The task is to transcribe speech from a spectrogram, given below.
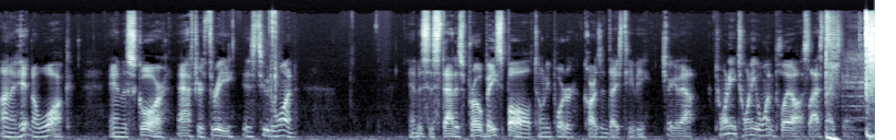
on a hit and a walk, and the score after three is two to one. And this is Statis Pro Baseball. Tony Porter, Cards and Dice TV. Check it out. 2021 playoffs, last night's game.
